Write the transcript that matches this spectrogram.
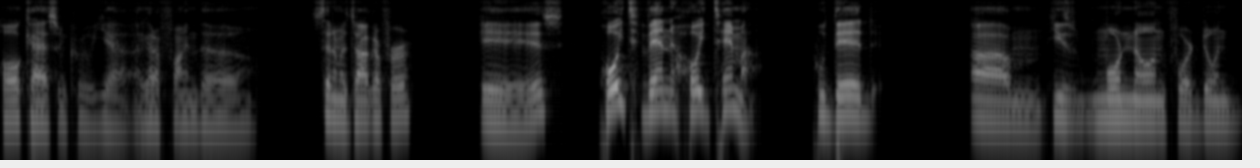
All cast and crew. Yeah, I gotta find the cinematographer is Hoyt van Hoytema, who did um he's more known for doing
